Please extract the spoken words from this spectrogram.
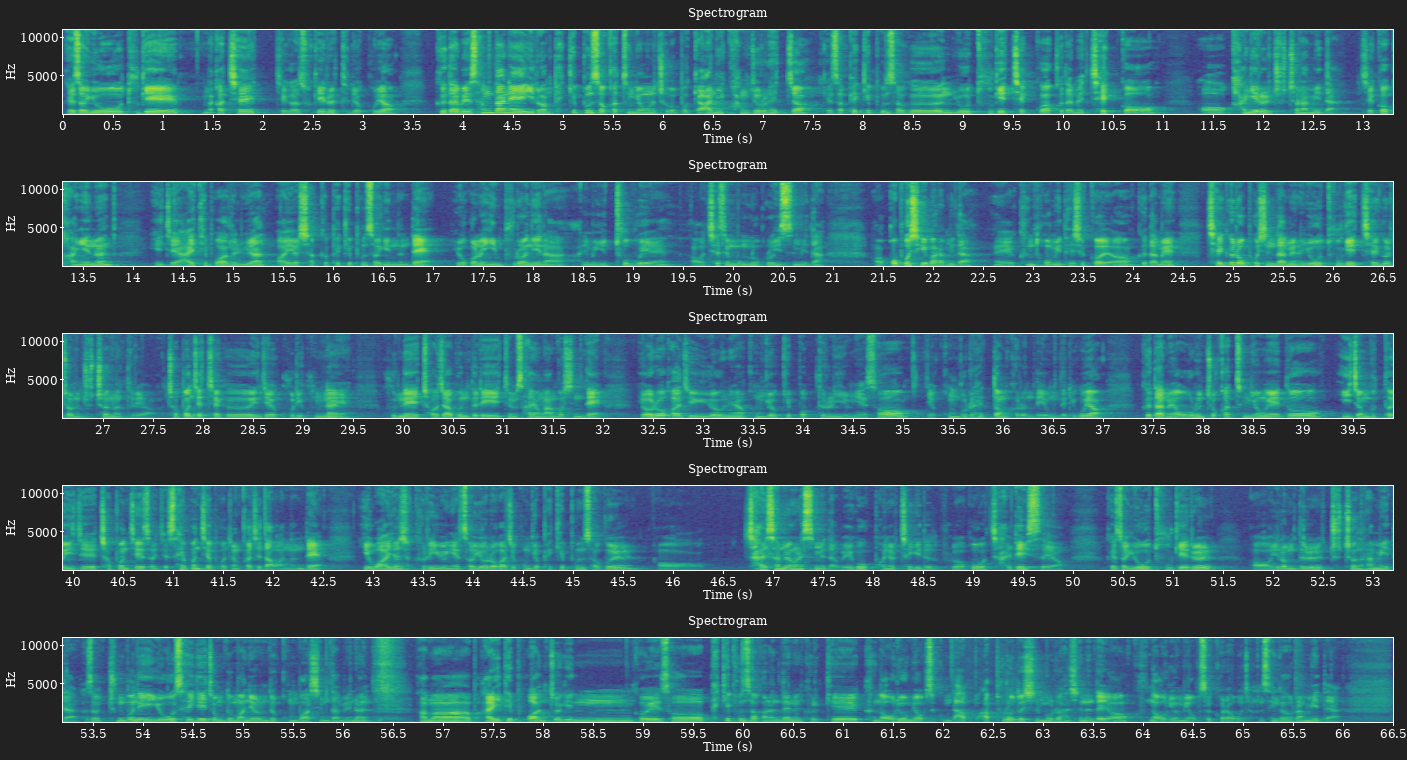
그래서 요 두 개의 낙하책 제가 소개를 드렸고요. 그 다음에 상단에 이런 패킷 분석 같은 경우는 저가 많이 강조를 했죠. 그래서 패킷 분석은 요 두 개 책과 그 다음에 제 거 어, 강의를 추천합니다. 제 거 강의는 이제 IT 보안을 위한 Wireshark 패킷 분석이 있는데 요거는 인프런이나 아니면 유튜브에 어, 재생 목록으로 있습니다. 어, 꼭 보시기 바랍니다. 예, 큰 도움이 되실 거예요. 그 다음에 책으로 보신다면 요 두 개 책을 저는 추천을 드려요. 첫 번째 책은 이제 우리 국내에 국내 저자분들이 지금 사용한 것인데 여러 가지 유형이나 공격 기법들을 이용해서 공부를 했던 그런 내용들이고요. 그 다음에 오른쪽 같은 경우에도 이전부터 이제 첫 번째에서 이제 세 번째 버전까지 나왔는데 이 와이어샤크를 이용해서 여러 가지 공격 패킷 분석을 어, 잘 설명을 했습니다. 외국 번역책인데도 불구하고 잘 돼 있어요. 그래서 요 두 개를 어, 여러분들 추천을 합니다. 그래서 충분히 요 세 개 정도만 여러분들 공부하신다면은 아마 IT 보안적인 거에서 패킷 분석하는 데는 그렇게 큰 어려움이 없을 겁니다. 앞으로도 실무를 하시는데요. 큰 어려움이 없을 거라고 저는 생각을 합니다.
